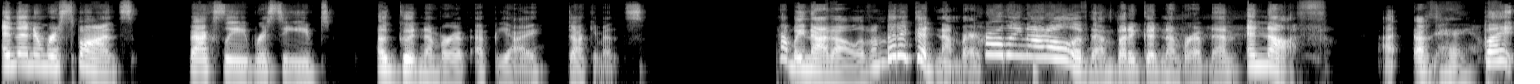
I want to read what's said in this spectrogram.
And then, in response, Baxley received a good number of FBI documents. probably not all of them, but a good number. Probably not all of them, but a good number of them. Enough. Uh, okay. But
